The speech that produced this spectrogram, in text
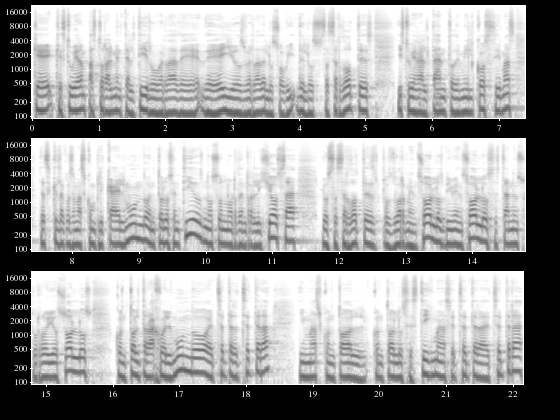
que, estuvieran pastoralmente al tiro, ¿verdad? De, de ellos, ¿verdad? De los, de los sacerdotes y estuvieran al tanto de mil cosas y más. Ya sé que es la cosa más complicada del mundo en todos los sentidos, no son orden religiosa, los sacerdotes pues duermen solos, viven solos, están en su rollo solos, con todo el trabajo del mundo, etcétera, etcétera, y más con, todo el, con todos los estigmas, etcétera, etcétera.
